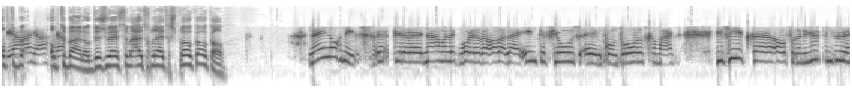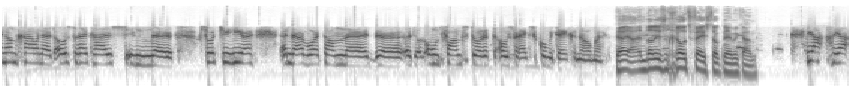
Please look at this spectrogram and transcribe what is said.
Op, ja, de, ja, op de baan ook, dus u heeft hem uitgebreid gesproken ook al? Nee, nog niet. Uh, namelijk worden er allerlei interviews en controles gemaakt. Die zie ik uh, over een uur nu en dan gaan we naar het Oostenrijkhuis in uh, Sochi hier. En daar wordt dan de, het ontvangst door het Oostenrijkse comité genomen. Ja, ja, en dan is een groot feest ook, neem ik aan. Ja, ja,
